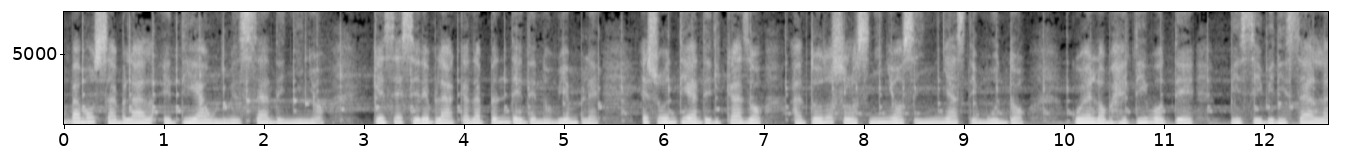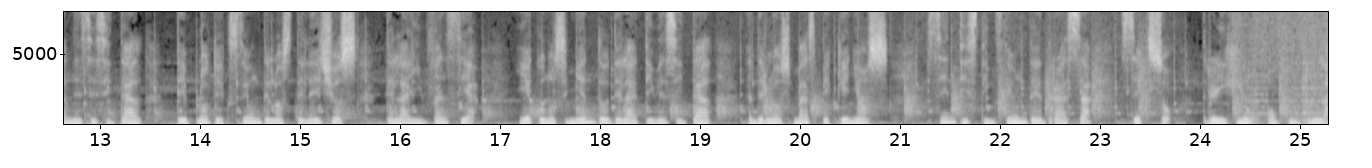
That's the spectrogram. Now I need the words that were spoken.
vamos a hablar del Día Universal del Niño, que se celebra cada 20 de noviembre. Es un día dedicado a todos los niños y niñas del mundo, con el objetivo de visibilizar la necesidad de protección de los derechos de la infancia y el conocimiento de la diversidad entre los más pequeños, sin distinción de raza, sexo, religión o cultura.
